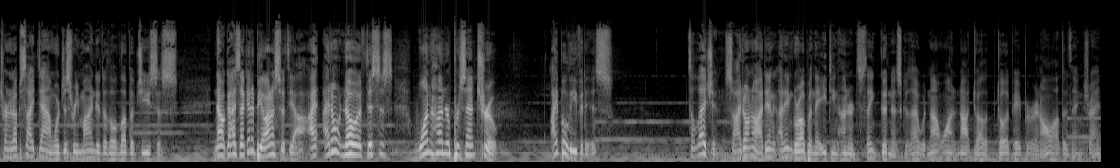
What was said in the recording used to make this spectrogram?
Turn it upside down. We're just reminded of the love of Jesus. Now, guys, I got to be honest with you. I, I don't know if this is 100% true. I believe it is. It's a legend, so I don't know. I didn't. I didn't grow up in the 1800s. Thank goodness, because I would not want not toilet, toilet paper and all other things. Right?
